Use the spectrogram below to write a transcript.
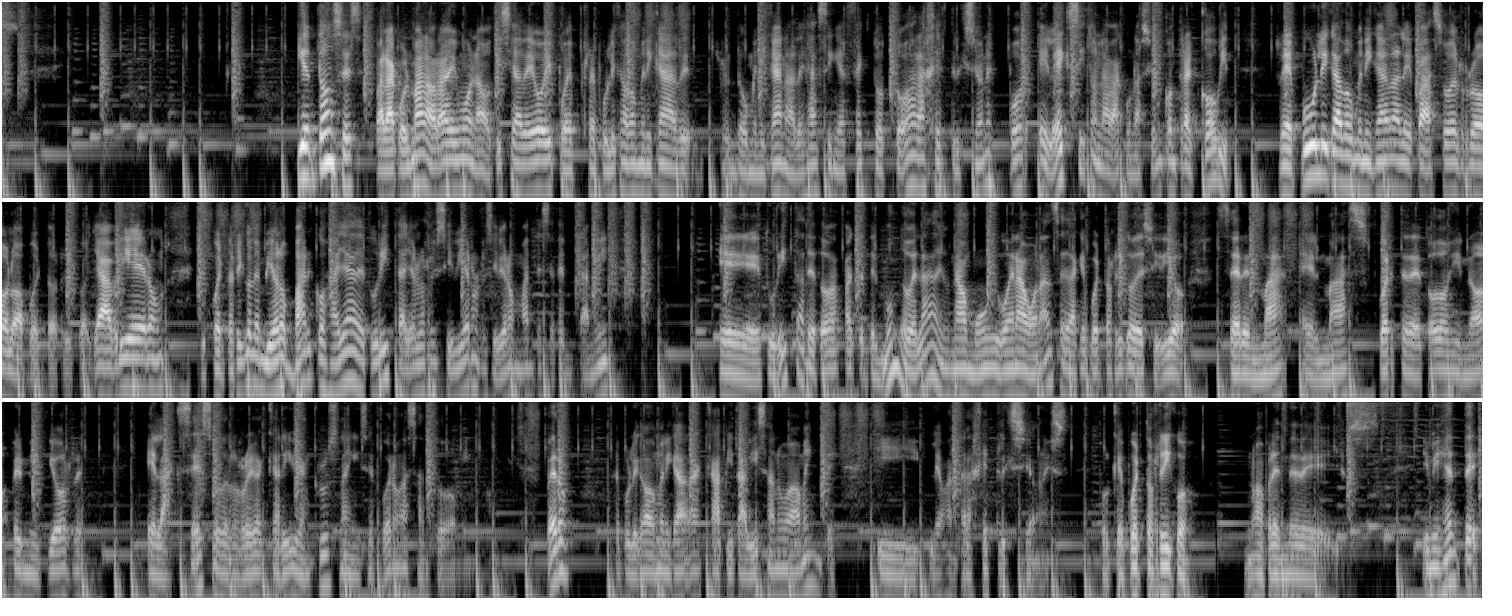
Y entonces, para colmar, ahora vimos la noticia de hoy, pues República Dominicana, Dominicana deja sin efecto todas las restricciones por el éxito en la vacunación contra el COVID. República Dominicana le pasó el rolo a Puerto Rico. Ya abrieron y Puerto Rico le envió los barcos allá de turistas. Ellos los recibieron, recibieron más de 70 mil eh, turistas de todas partes del mundo, ¿verdad? Una muy buena bonanza, ya que Puerto Rico decidió ser el más, el más fuerte de todos y no permitió el acceso de los Royal Caribbean Cruise Line y se fueron a Santo Domingo. Pero República Dominicana capitaliza nuevamente y levanta las restricciones, porque Puerto Rico no aprende de ellos. Y mi gente,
